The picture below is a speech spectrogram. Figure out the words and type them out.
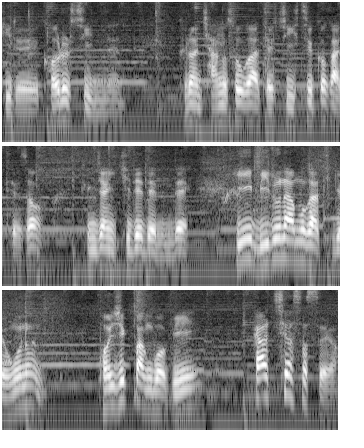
길을 걸을 수 있는 그런 장소가 될 수 있을 것 같아서 굉장히 기대되는데 이 미루나무 같은 경우는 번식 방법이 까치였었어요.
